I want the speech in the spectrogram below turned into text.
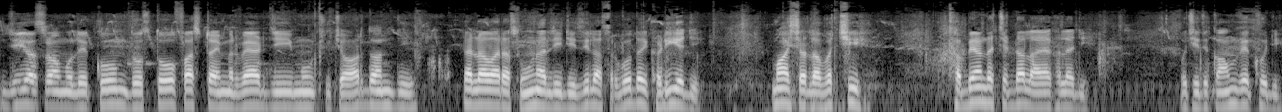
जी असलकुम दोस्तों फ़र्स्ट टाइम रवैट जी मूँ चुचारदान जी। पहला बार सून अली जी, ज़िला सरगोदा ही खड़ी है जी। माशाला वच्छी थब्बे का चड्डा लाया खला जी। वच्छी तो काम वेखो जी।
